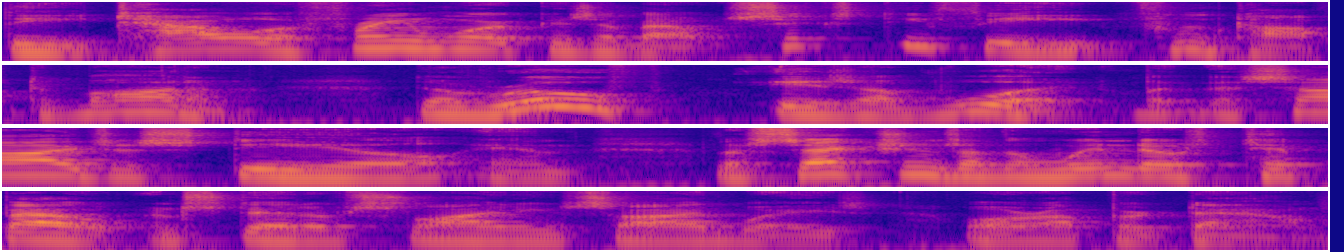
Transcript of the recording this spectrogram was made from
The tower framework is about 60 feet from top to bottom. The roof is of wood, but the sides are steel, and the sections of the windows tip out instead of sliding sideways or up or down.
